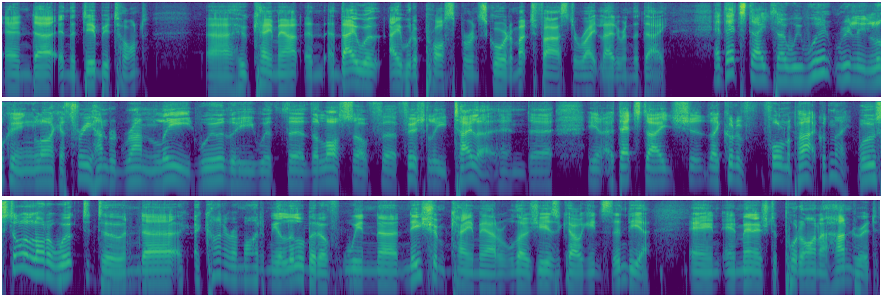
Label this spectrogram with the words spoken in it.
and uh, and the debutante. Uh, who came out and, and they were able to prosper and score at a much faster rate later in the day. At that stage, though, we weren't really looking like a 300 run lead, worthy with uh, the loss of uh, firstly Taylor. And uh, you know, at that stage, uh, they could have fallen apart, couldn't they? Well, there was still a lot of work to do, and uh, it kind of reminded me a little bit of when uh, Neesham came out all those years ago against India and, and managed to put on 100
